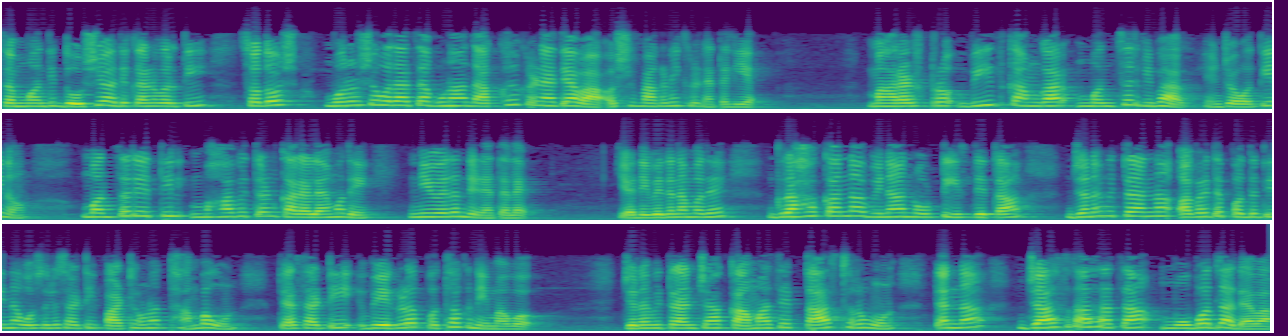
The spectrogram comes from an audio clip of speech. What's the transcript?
संबंधित दोषी अधिकाऱ्यांवरती सदोष मनुष्यवधाचा गुन्हा दाखल करण्यात यावा अशी मागणी करण्यात आली आहे. महाराष्ट्र वीज कामगार मंचर विभाग यांच्या वतीनं मंचर येथील महावितरण कार्यालयामध्ये निवेदन देण्यात आलंय. या निवेदनामध्ये ग्राहकांना विना नोटीस देता जनमित्रांना अवैध पद्धतीनं वसुलीसाठी पाठवणं थांबवून त्यासाठी वेगळं पथक नेमावं. जनमित्रांच्या कामाचे तास ठरवून त्यांना जास्त तासाचा मोबदला द्यावा.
